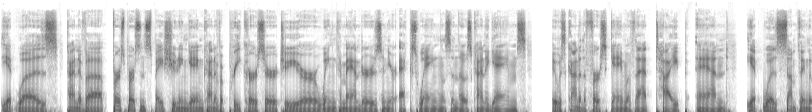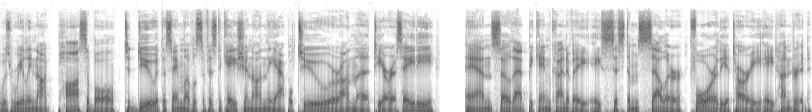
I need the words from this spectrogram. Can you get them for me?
It was kind of a first person space shooting game, kind of a precursor to your Wing Commanders and your X Wings and those kind of games. It was kind of the first game of that type, and it was something that was really not possible to do at the same level of sophistication on the Apple II or on the TRS 80 and so that became kind of a, a system seller for the Atari 800.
